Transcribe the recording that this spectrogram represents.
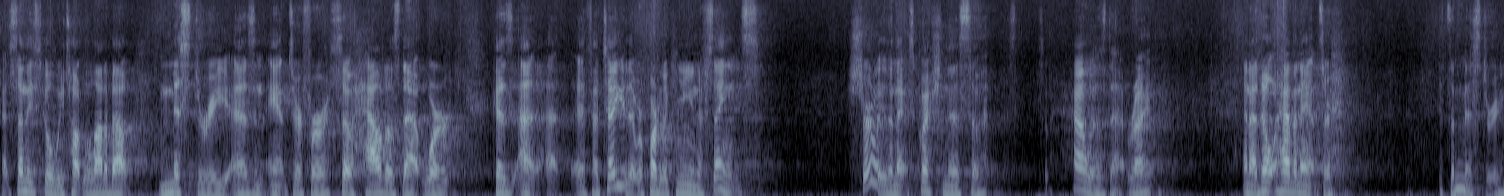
At Sunday school, we talked a lot about mystery as an answer for, so how does that work? Because if I tell you that we're part of the communion of saints, surely the next question is, so, so how is that, right? And I don't have an answer. It's a mystery.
